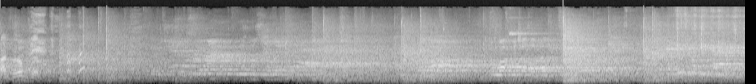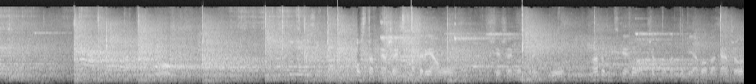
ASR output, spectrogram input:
Bardzo dobrze. Ostatnia część materiału dzisiejszego treningu Natomickiego przed momentem Jawoda Kaczor.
